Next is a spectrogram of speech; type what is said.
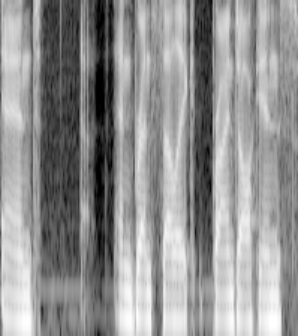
and and Brent Celek, Brian Dawkins.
